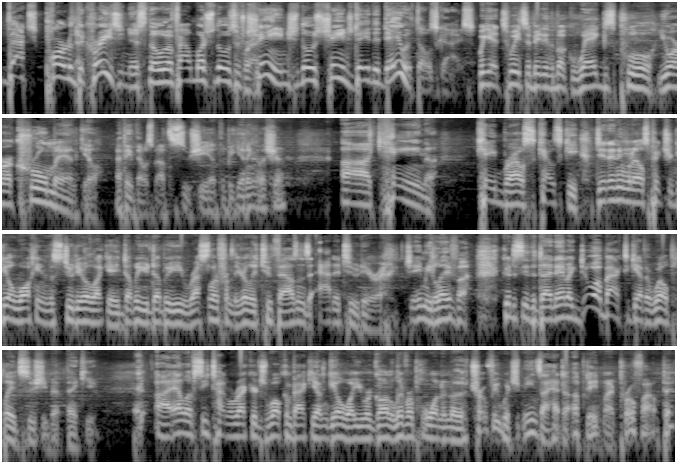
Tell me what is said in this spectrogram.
that's part of the craziness, though, of how much those have Right. changed. Those change day to day with those guys. We get tweets of beating the book. Wegs Pool, you are a cruel man, Gill. I think that was about the sushi at the beginning of the show. Uh, Kane, K. Brauskowski. Did anyone else picture Gill walking in the studio like a WWE wrestler from the early 2000s Attitude Era? Jamie Leva, good to see the dynamic duo back together. Well played, Sushi Bet. Thank you. Uh, LFC title records. Welcome back, young Gill. While you were gone, Liverpool won another trophy, which means I had to update my profile pic.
